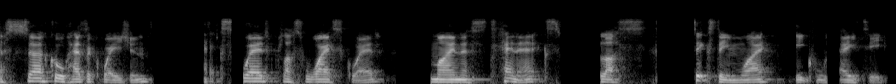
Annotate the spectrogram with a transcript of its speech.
a circle has equation x squared plus y squared minus 10x plus 16y equals 80.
